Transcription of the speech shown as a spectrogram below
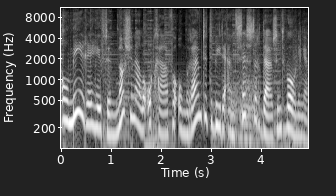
Almere heeft een nationale opgave om ruimte te bieden aan 60.000 woningen.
